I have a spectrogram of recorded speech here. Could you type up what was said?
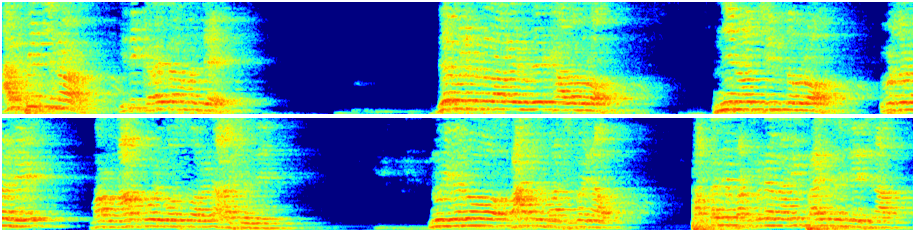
అర్పించినాడు. ఇది క్రైదనం అంటే దేవుని బిడ్డలారా ఇదే కాలంలో నేను జీవితంలో. ఇప్పుడు చూడండి మనం నాటుకోడి కోసుకోవాలని ఆశ ఉంది. నువ్వు ఏదో రాత్రి మర్చిపోయినావు. పక్కనే పట్టుకునేదానికి ప్రయత్నం చేసినావు.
